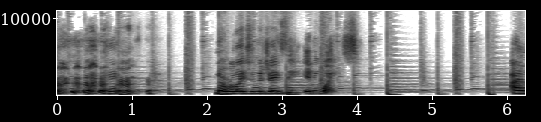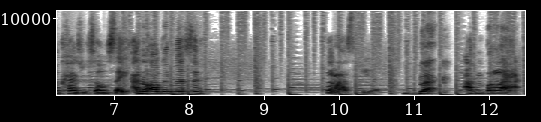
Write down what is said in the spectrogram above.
Okay. No relation to Jay Z. Anyways, I am Keyser Söze. I know I've been missing, but I still. Black. I'm black.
